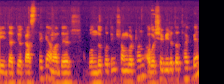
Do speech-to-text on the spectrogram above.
এই জাতীয় কাজ থেকে আমাদের বন্ধু প্রতিম সংগঠন অবশ্যই বিরত থাকবেন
